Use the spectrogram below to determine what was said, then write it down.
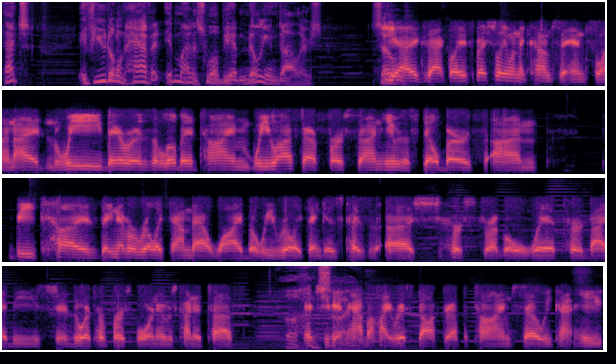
that's if you don't have it, it might as well be a million dollars. So yeah, exactly. Especially when it comes to insulin, I we there was a little bit of time we lost our first son. He was a stillbirth, um, because they never really found out why. But we really think it's because uh, her struggle with her diabetes with her firstborn. It was kind of tough, oh, and she didn't have a high risk doctor at the time. So we kind of, he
